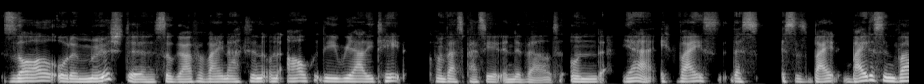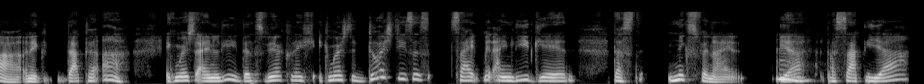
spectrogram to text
soll oder möchte, sogar für Weihnachten und auch die Realität von was passiert in der Welt. Und ja, ich weiß, dass es ist beid, beides sind wahr. Und ich dachte, ah, ich möchte ein Lied, das wirklich, ich möchte durch diese Zeit mit ein Lied gehen, das nichts verneint ja, mhm. das sagt, ja,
